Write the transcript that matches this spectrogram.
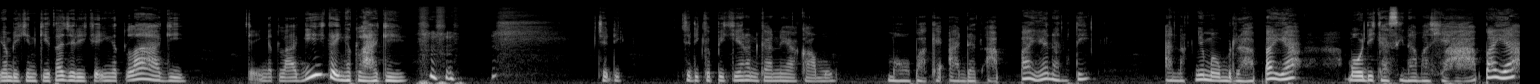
yang bikin kita jadi keinget lagi. Keinget lagi, keinget lagi. jadi jadi kepikiran kan ya kamu, mau pakai adat apa ya nanti? Anaknya mau berapa ya? Mau dikasih nama siapa ya?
